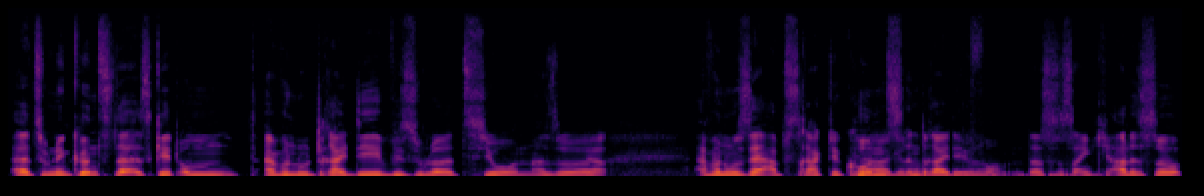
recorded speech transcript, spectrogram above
äh, zum den Künstler, es geht um einfach nur 3D-Visualisation. Also Ja. einfach nur sehr abstrakte Kunst genau, in 3D-Form. Das ist eigentlich alles so.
